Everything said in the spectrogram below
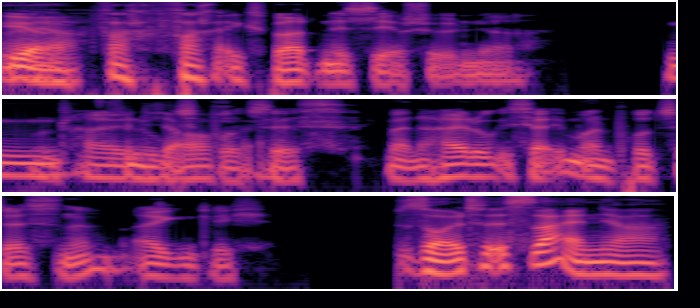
Ja, naja, Fach, Fachexperten ist sehr schön, ja. hm, Und finde ich auch. Ja. Heilungsprozess. Ich meine, Heilung ist ja immer ein Prozess, ne? Eigentlich. Sollte es sein, ja.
